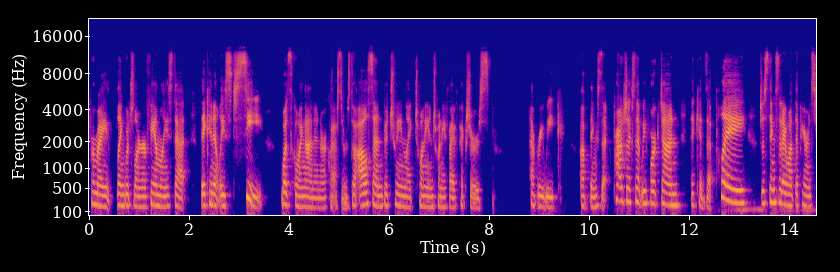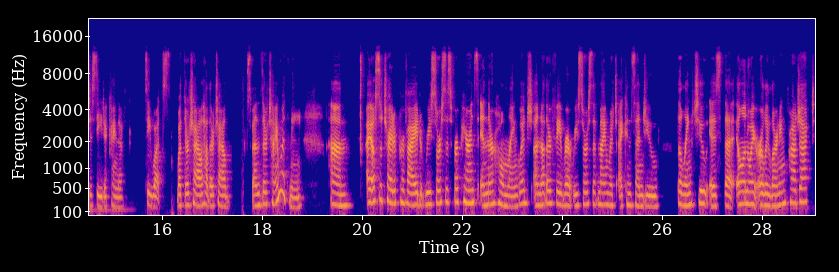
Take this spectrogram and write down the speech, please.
for my language learner families, that they can at least see what's going on in our classroom. So I'll send between like 20 and 25 pictures every week of things that projects that we've worked on, the kids at play, just things that I want the parents to see to kind of see what's what their child, how their child spends their time with me. Um, I also try to provide resources for parents in their home language. Another favorite resource of mine, which I can send you the link to, is the Illinois Early Learning Project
